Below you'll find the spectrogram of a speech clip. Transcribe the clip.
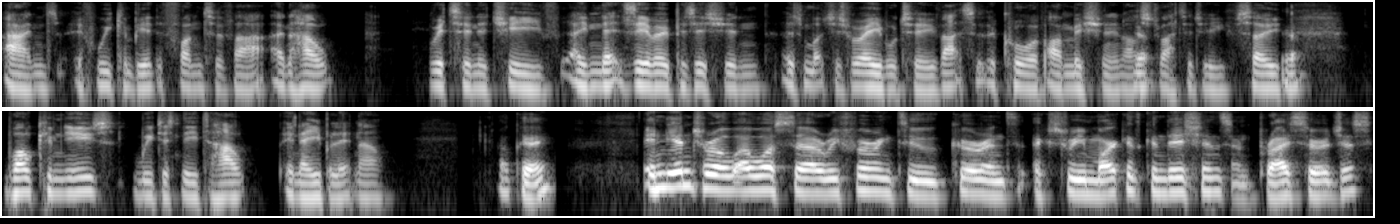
And if we can be at the front of that and help Britain achieve a net zero position as much as we're able to, that's at the core of our mission and our strategy. So, welcome news. We just need to help enable it now. Okay. In the intro, I was uh, referring to current extreme market conditions and price surges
